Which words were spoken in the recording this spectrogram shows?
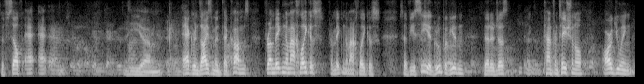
the self the um, aggrandizement that comes from making a machlaikas, from making a machlaikas. So if you see a group of yidden that are just confrontational, arguing,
